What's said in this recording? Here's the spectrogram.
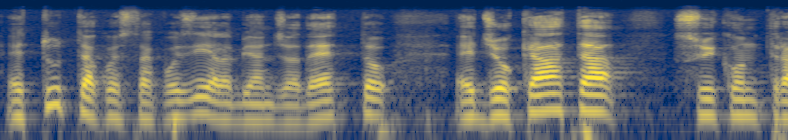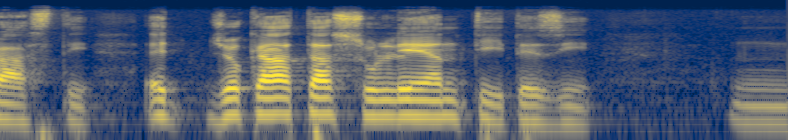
E tutta questa poesia, l'abbiamo già detto, è giocata sui contrasti, è giocata sulle antitesi. Mm.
